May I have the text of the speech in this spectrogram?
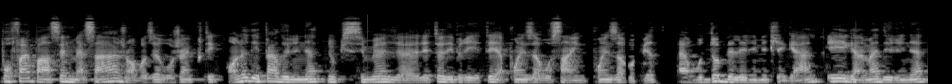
pour faire passer le message, on va dire aux gens, écoutez, on a des paires de lunettes, nous, qui simulent l'état d'ébriété à 0.05, 0.08, au double de la limite légale, et également des lunettes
